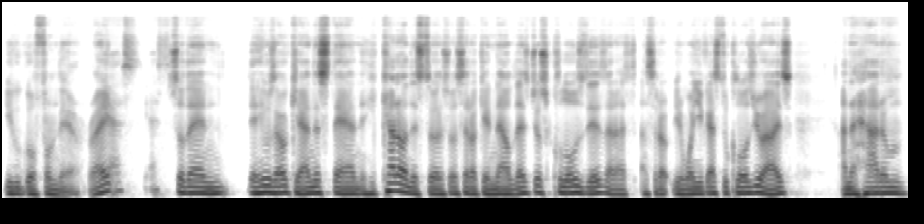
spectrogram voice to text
you could go from there, right? Yes. Yes. So then, then he was like, okay, I understand. He kind of understood. So I said, okay, now let's just close this. And I, I said, you know, want you guys to close your eyes. And I had him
